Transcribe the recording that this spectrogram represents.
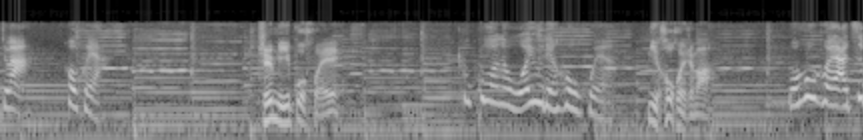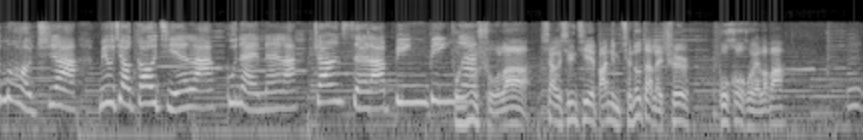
对吧？后悔啊？执迷不悔。不过呢，我有点后悔啊。你后悔什么？我后悔啊，这么好吃啊，没有叫高杰啦、姑奶奶啦、张 Sir 啦、冰冰啦。不用数了，下个星期把你们全都带来吃，不后悔了吧？嗯。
